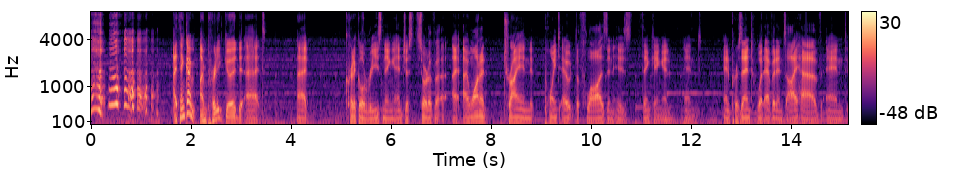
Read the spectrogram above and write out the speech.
I think I'm I'm pretty good at at critical reasoning and just sort of uh, I I want to try and point out the flaws in his thinking and and and present what evidence I have and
